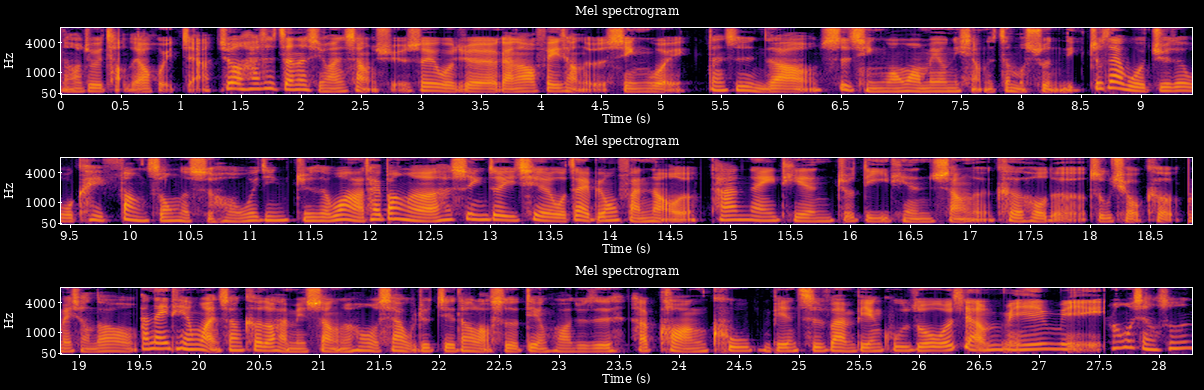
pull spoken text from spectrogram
然后就会吵着要回家。结果他是真的喜欢上学，所以我觉得感到非常的欣慰。但是你知道，事情往往没有你想的这么顺利。就在我觉得我可以放松的时候，我已经觉得哇，太棒了！他适应这一切，我再也不用烦恼了。他那一天就第一天上了课后的足球课，没想到他那一天晚上课都还没上，然后我下午就接到老师的电话，就是他狂哭，哭边吃饭边哭，说我想咪咪。然后我想说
